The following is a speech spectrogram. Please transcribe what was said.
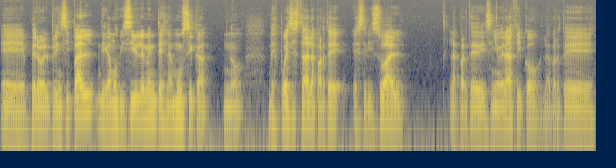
Eh, pero el principal, digamos, visiblemente es la música, ¿no? Después está la parte este, visual, la parte de diseño gráfico, la parte...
